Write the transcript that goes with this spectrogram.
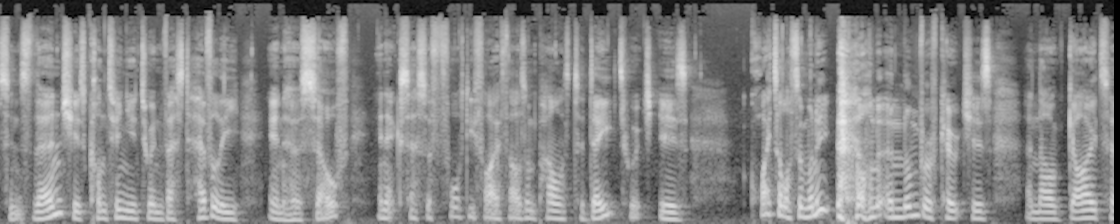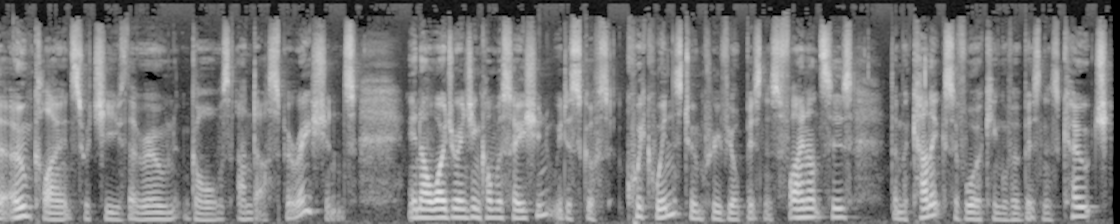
Since then, she has continued to invest heavily in herself, in excess of £45,000 to date, which is quite a lot of money on a number of coaches and now guides her own clients to achieve their own goals and aspirations. In our wide ranging conversation, we discuss quick wins to improve your business finances, the mechanics of working with a business coach,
